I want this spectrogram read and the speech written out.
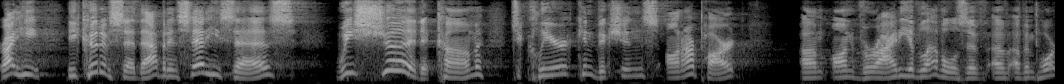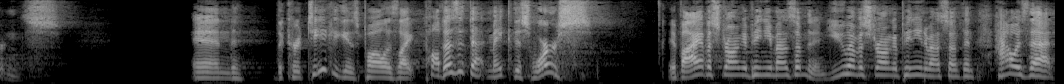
Right? He, he could have said that, but instead he says, we should come to clear convictions on our part um, on variety of levels of, of, of importance. And the critique against Paul is like, Paul, doesn't that make this worse? If I have a strong opinion about something and you have a strong opinion about something, how is that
